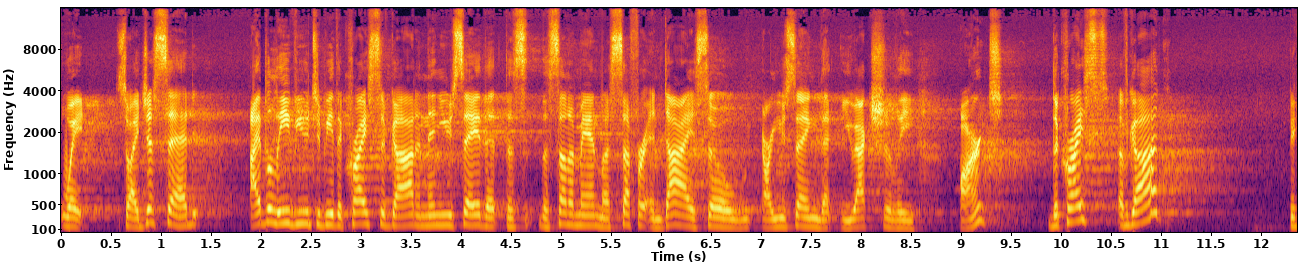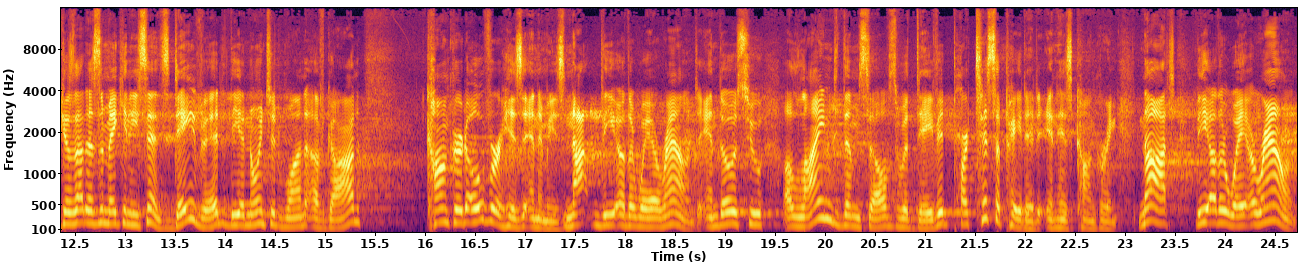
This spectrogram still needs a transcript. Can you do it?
wait, so I just said, I believe you to be the Christ of God, and then you say that the, the Son of Man must suffer and die, so are you saying that you actually aren't the Christ of God? Because that doesn't make any sense. David, the anointed one of God, conquered over his enemies, not the other way around. And those who aligned themselves with David participated in his conquering, not the other way around.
